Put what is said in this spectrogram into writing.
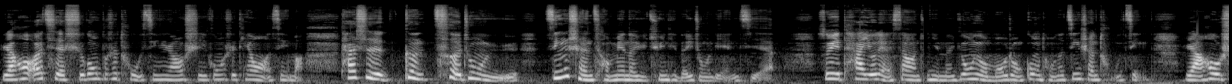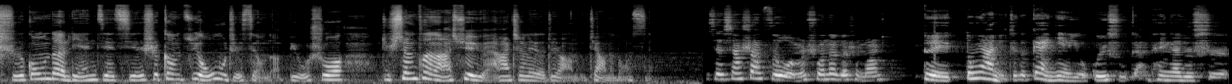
然后而且十宫不是土星，然后十一宫是天王星嘛，它是更侧重于精神层面的与群体的一种连接。所以它有点像你们拥有某种共同的精神图景，然后时宫的连接其实是更具有物质性的，比如说就身份啊、血缘啊之类的这样这样的东西。而且像上次我们说那个什么，对东亚女这个概念有归属感，它应该就是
